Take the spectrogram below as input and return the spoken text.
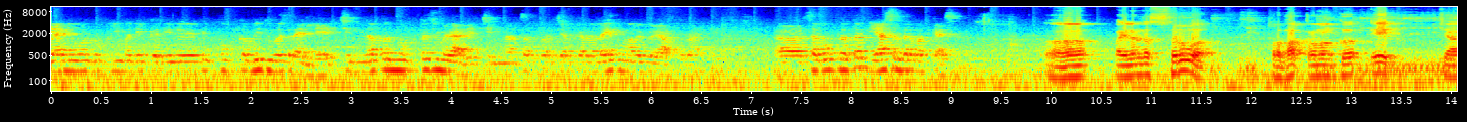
या निवडणुकीमध्ये कधी नव्हे ते खूप कमी दिवस राहिले आहेत. चिन्ह पण नुकतंच मिळाले. चिन्हाचा प्रचार करायलाही तुम्हाला वेळ अपुरा आहे. सर्वप्रथम या संदर्भात काय सांगा पहिल्यांदा सर्व प्रभाग क्रमांक एकच्या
